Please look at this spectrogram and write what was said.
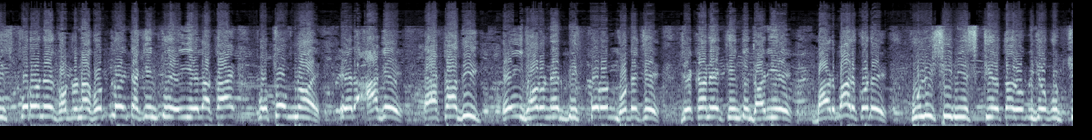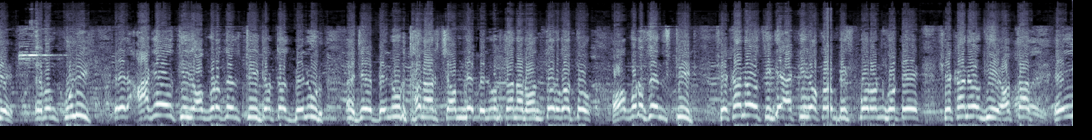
বিস্ফোরণের ঘটনা ঘটলো, এটা কিন্তু এই এলাকায় প্রথম নয়। এর আগে একাধিক এই ধরনের বিস্ফোরণ ঘটেছে, যেখানে কিন্তু দাঁড়িয়ে বারবার করে পুলিশি নিষ্ক্রিয়তার অভিযোগ উঠছে এবং পুলিশ এর আগেও কি অগ্রসেন স্ট্রিট অর্থাৎ বেলুর যে বেলুর থানার সামনে বেলুর থানার অন্তর্গত অগ্রসেন স্ট্রিট সেখানেও থেকে একই রকম বিস্ফোরণ ঘটে। সেখানেও গিয়ে অর্থাৎ এই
